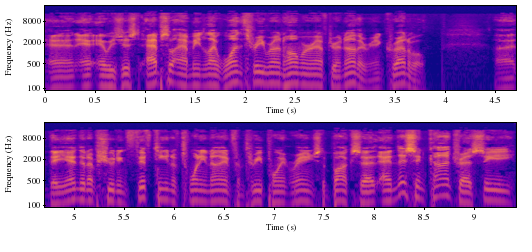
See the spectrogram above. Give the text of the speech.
and it, was just absolutely. I mean, like one three-run homer after another. Incredible. Uh, they ended up shooting 15 of 29 from three-point range. The Bucks, uh, and this in contrast. See,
